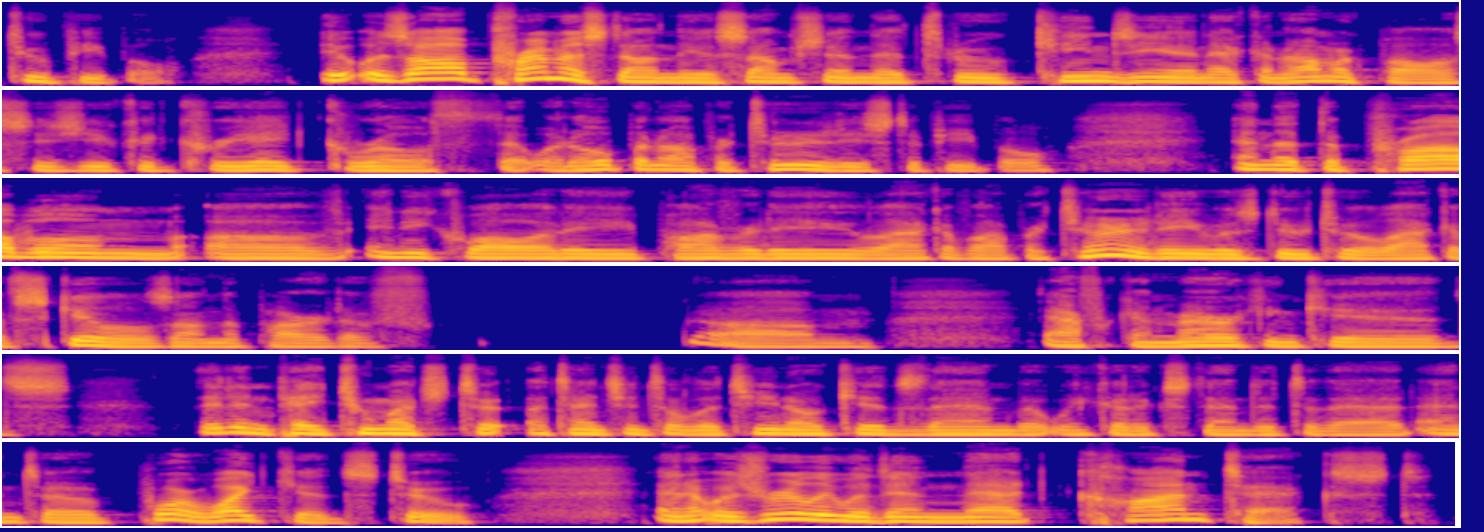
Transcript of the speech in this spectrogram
to people. It was all premised on the assumption that through Keynesian economic policies, you could create growth that would open opportunities to people and that the problem of inequality, poverty, lack of opportunity was due to a lack of skills on the part of um, African American kids. They didn't pay too much to, attention to Latino kids then, but we could extend it to that, and to poor white kids too. And it was really within that context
